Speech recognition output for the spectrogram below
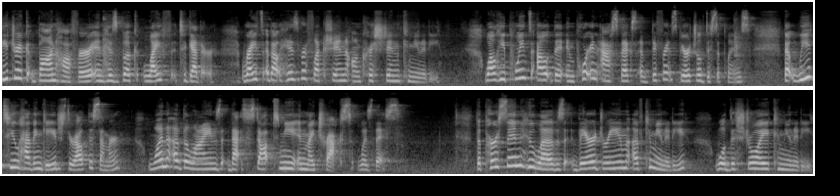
Dietrich Bonhoeffer, in his book Life Together, writes about his reflection on Christian community. While he points out the important aspects of different spiritual disciplines that we too have engaged throughout the summer, one of the lines that stopped me in my tracks was this The person who loves their dream of community will destroy community.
